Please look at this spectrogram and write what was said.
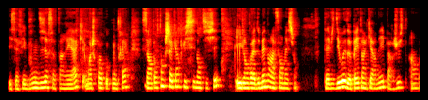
et ça fait bondir certains réacs. Moi, je crois qu'au contraire, c'est important que chacun puisse s'identifier et il en va de même dans la formation. Ta vidéo, elle ne doit pas être incarnée par juste un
